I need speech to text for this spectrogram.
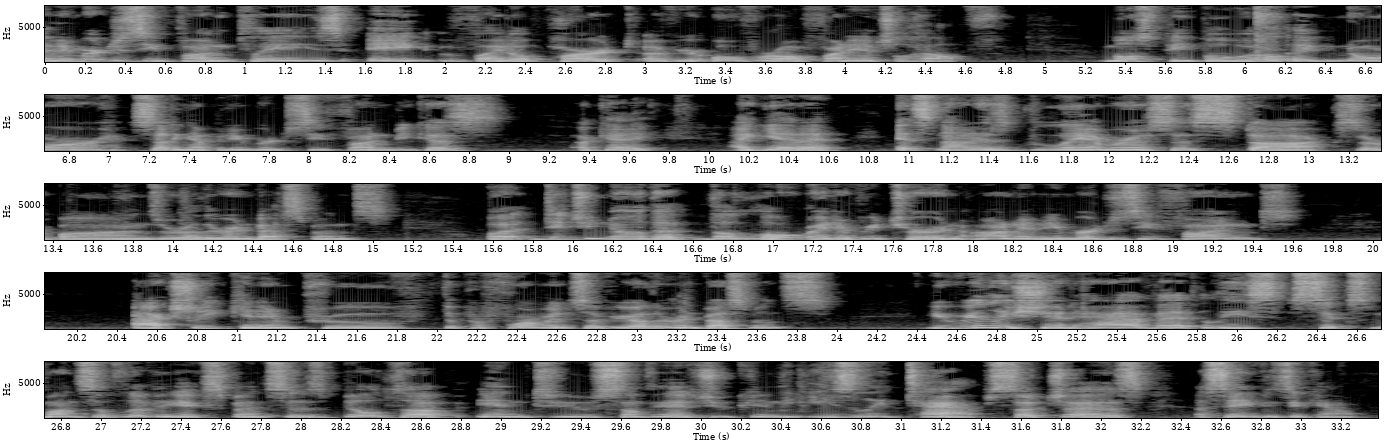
An emergency fund plays a vital part of your overall financial health. Most people will ignore setting up an emergency fund because, okay, I get it. It's not as glamorous as stocks or bonds or other investments. But did you know that the low rate of return on an emergency fund actually can improve the performance of your other investments? You really should have at least six months of living expenses built up into something that you can easily tap, such as a savings account.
